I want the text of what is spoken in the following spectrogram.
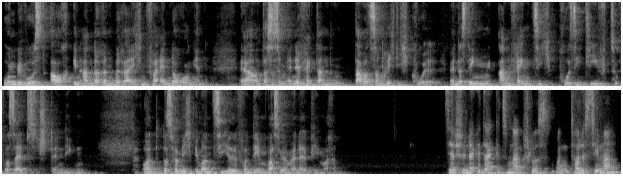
unbewusst auch in anderen Bereichen Veränderungen. Ja, und das ist im Endeffekt dann, da wird's dann richtig cool, wenn das Ding anfängt, sich positiv zu verselbstständigen. Und das ist für mich immer ein Ziel von dem, was wir im NLP machen. Sehr schöner Gedanke zum Abschluss und ein tolles Thema.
